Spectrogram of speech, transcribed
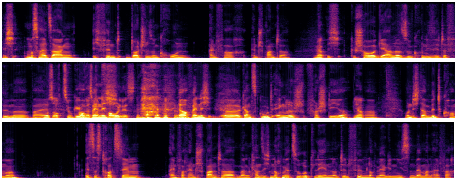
Ich muss halt sagen, ich finde deutsche Synchron einfach entspannter. Ja. Ich schaue gerne synchronisierte Filme, weil. Ich muss auch zugeben, auch dass wenn man ich- faul ist. Ne? ja, auch wenn ich äh, ganz gut Englisch verstehe Ja. und ich da mitkomme, ist es trotzdem einfach entspannter. Man kann sich noch mehr zurücklehnen und den Film noch mehr genießen, wenn man einfach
